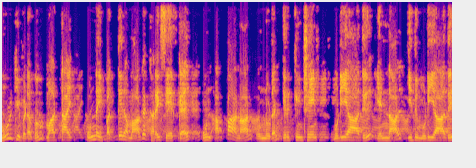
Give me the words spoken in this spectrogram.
மூழ்கிவிடவும் மாட்டாய். உன்னை பத்திரமாக கரை சேர்க்க உன் அப்பா நான் உன்னுடன் இருக்கின்றேன். முடியாது. என்னால் இது முடியாது.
